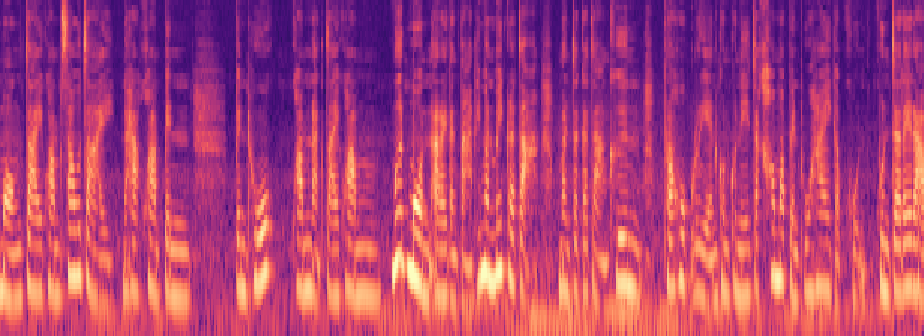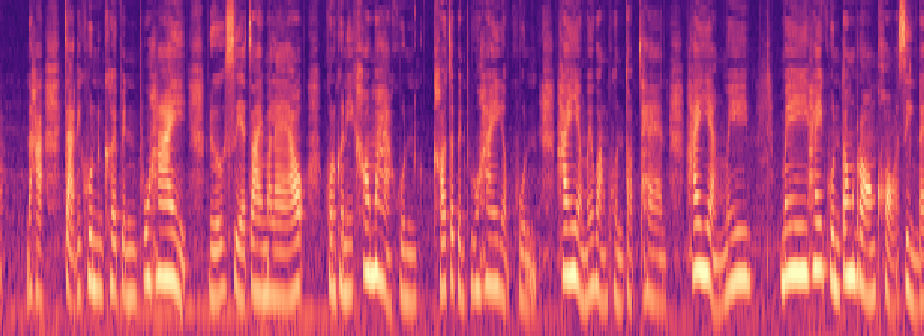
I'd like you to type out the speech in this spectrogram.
หมองใจความเศร้าใจนะคะ ความเป็นเป็นทุกข์ความหนักใจความมืดมนอะไรต่างๆ ที่มันไม่กระจ่าง มันจะกระจ่างขึ้น เพราะหกเหรียญคนคนนี้จะเข้ามาเป็นผู้ให้กับคุณ คุณจะได้รับ นะคะ จากที่คุณเคยเป็นผู้ให้หรือเสียใจมาแล้ว คนคนนี้เข้ามาหาคุณเขาจะเป็นผู้ให้กับคุณ ให้อย่างไม่หวังผลตอบแทน ให้อย่างไม่ไม่ให้คุณต้องร้องขอสิ่งใด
